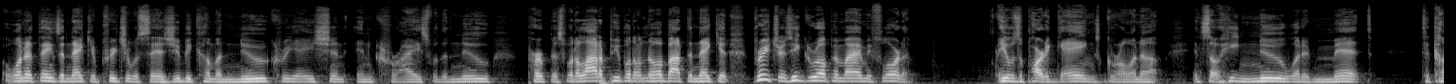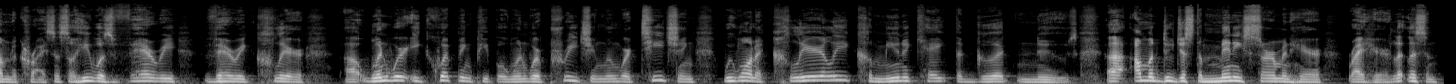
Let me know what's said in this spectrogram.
One of the things the naked preacher would say is you become a new creation in Christ with a new purpose. What a lot of people don't know about the naked preacher is he grew up in Miami, Florida he was a part of gangs growing up. And so he knew what it meant to come to Christ. And so he was very, very clear. Uh, when we're equipping people, when we're preaching, when we're teaching, we want to clearly communicate the good news. Uh, I'm going to do just a mini sermon here, right here. L- listen,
